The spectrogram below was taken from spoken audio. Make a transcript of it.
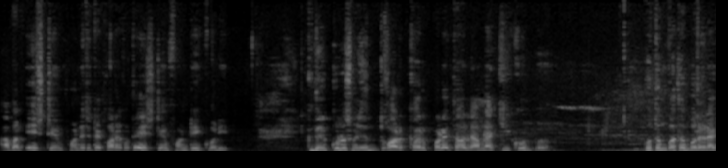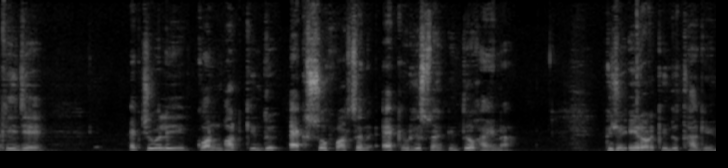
আবার এসটিএম ফন্টে যেটা করার কথা এসটিএম ফন্টেই করি। কিন্তু কোনো সময় যদি দরকার পড়ে, তাহলে আমরা কি করব। প্রথম কথা বলে রাখি যে অ্যাকচুয়ালি কনভার্ট কিন্তু একশো পার্সেন্ট অ্যাকুরেসির সঙ্গে কিন্তু হয় না। কিছু এরর কিন্তু থাকে।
